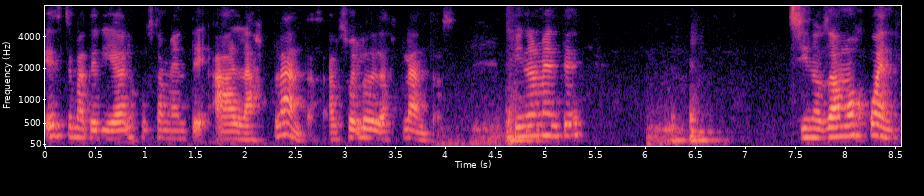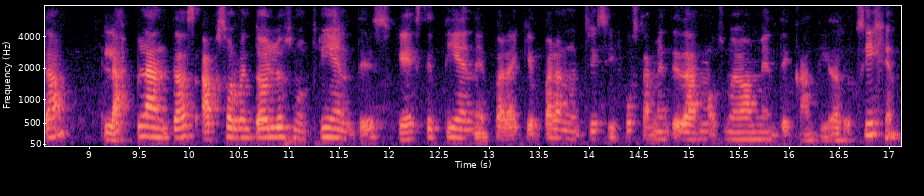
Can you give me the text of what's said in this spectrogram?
este material justamente a las plantas, al suelo de las plantas. Finalmente, si nos damos cuenta, las plantas absorben todos los nutrientes que éste tiene para que para nutrirse y justamente darnos nuevamente cantidad de oxígeno.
